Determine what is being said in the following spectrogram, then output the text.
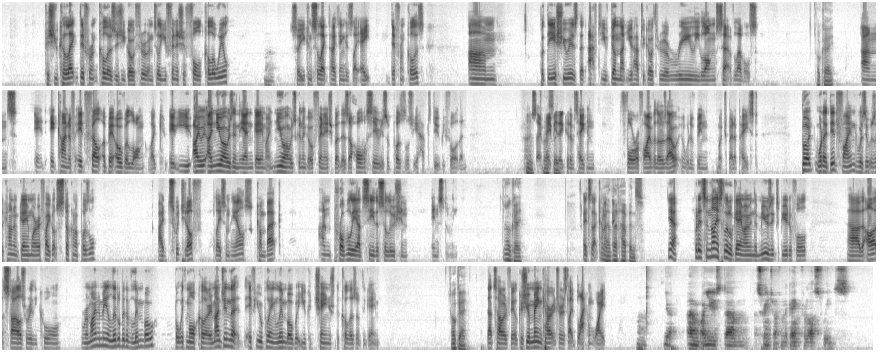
because you collect different colors as you go through until you finish a full color wheel. Mhm. So you can select, I think it's like eight different colors. Um, but the issue is that after you've done that, you have to go through a really long set of levels Okay. and it, it kind of it felt a bit overlong. Like it, you, I I knew I was in the end game. I knew I was going to go finish, but there's a whole series of puzzles you have to do before then. Hmm, so maybe they could have taken four or five of those out. It would have been much better paced. But what I did find was it was a kind of game where if I got stuck on a puzzle, I'd switch it off, play something else, come back, and probably I'd see the solution instantly. Okay. It's that kind Yeah, of thing. that happens. But it's a nice little game. I mean, the music's beautiful. Uh, the art style's really cool. Reminded me a little bit of Limbo, but with more color. Imagine that if you were playing Limbo, but you could change the colors of the game. Okay. That's how it feel because your main character is like black and white. Yeah, um, I used um, a screenshot from the game for last week's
